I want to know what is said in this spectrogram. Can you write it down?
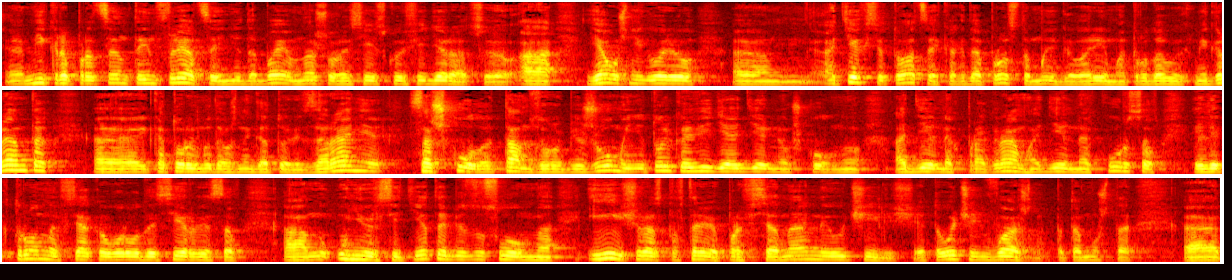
э, микропроцента инфляции не добавим в нашу Российскую Федерацию. А я уж не говорю эм, о тех ситуациях, когда просто мы говорим о трудовых мигрантах, э, которые мы должны готовить заранее, со школы там за рубежом, и не только в виде отдельных школ, но отдельных программ, отдельных курсов, электронных всякого рода сервисов, а, ну, университета, безусловно, и, еще раз повторяю, профессиональные училища. Это очень важно, потому что э,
